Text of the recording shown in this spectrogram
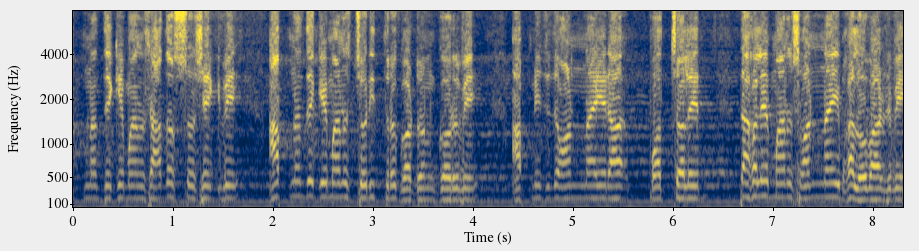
আপনার দেখে মানুষ আদর্শ শিখবে, আপনার দেখে মানুষ চরিত্র গঠন করবে। আপনি যদি অন্যায়ের পথ চলেন, তাহলে মানুষ অন্যায় ভালোবাসবে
